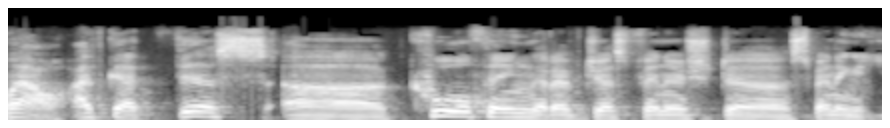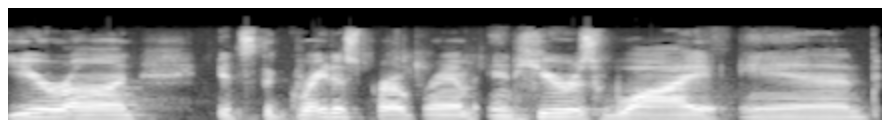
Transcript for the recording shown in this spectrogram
"Wow, I've got this uh, cool thing that I've just finished uh, spending a year on. It's the greatest program, and here's why. And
